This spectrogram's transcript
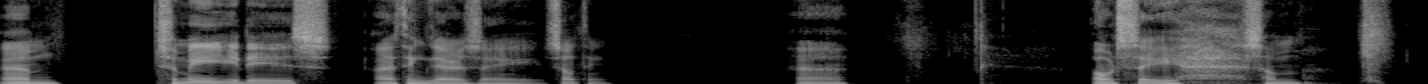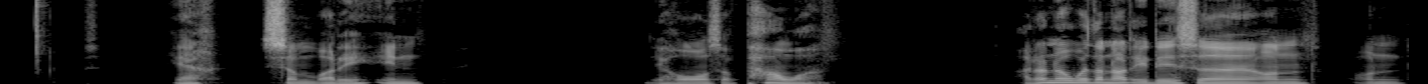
Um, to me, it is. I think there's a something. I would say some. Yeah, somebody in the halls of power. I don't know whether or not it is uh, on on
